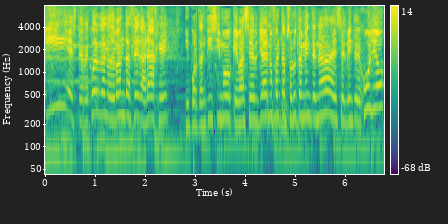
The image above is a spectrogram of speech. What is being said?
Y este recuerda lo de bandas de garaje, importantísimo, que va a ser ya, no falta absolutamente nada, es el 20 de julio.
